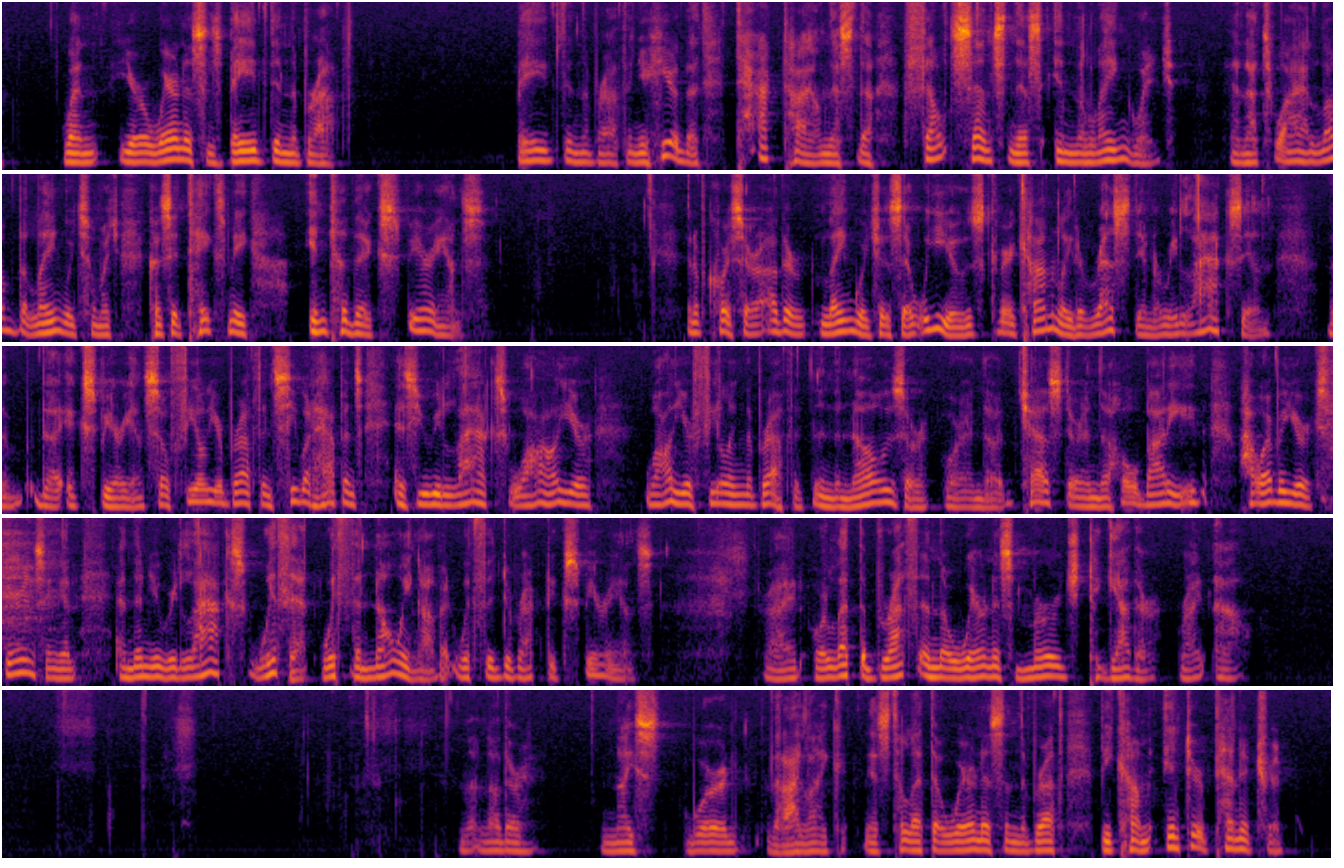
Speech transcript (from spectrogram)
when your awareness is bathed in the breath bathed in the breath. And you hear the tactileness, the felt senseness in the language. And that's why I love the language so much, because it takes me into the experience. And of course, there are other languages that we use very commonly to rest in or relax in the, the experience. So feel your breath and see what happens as you relax while you're while you're feeling the breath in the nose or, or in the chest or in the whole body, however you're experiencing it, and then you relax with it, with the knowing of it, with the direct experience. Right? Or let the breath and the awareness merge together right now. Another nice word that I like is to let the awareness and the breath become interpenetrative,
